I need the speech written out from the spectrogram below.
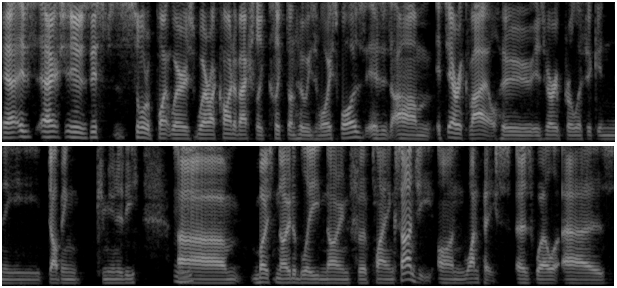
yeah. It's actually it was this sort of point where is where I kind of actually clicked on who his voice was. It is um it's Eric Vale who is very prolific in the dubbing community. Mhm. Um, most notably known for playing Sanji on One Piece, as well as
